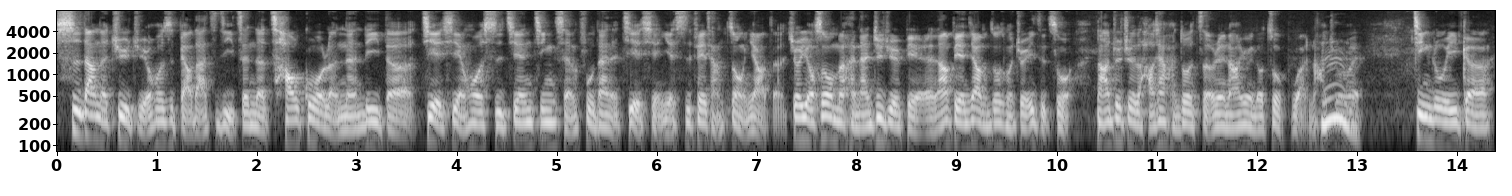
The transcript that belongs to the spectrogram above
适当的拒绝，或是表达自己真的超过了能力的界限，或时间、精神负担的界限，也是非常重要的。就有时候我们很难拒绝别人，然后别人叫我们做什么就一直做，然后就觉得好像很多责任，然后永远都做不完，然后就会进入一个、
